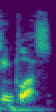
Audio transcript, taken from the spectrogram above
18 plus.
